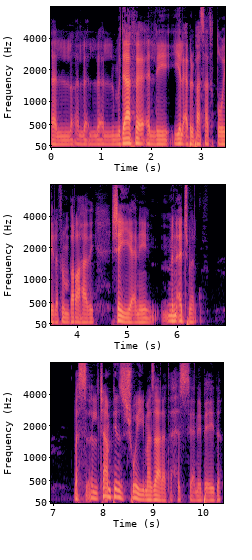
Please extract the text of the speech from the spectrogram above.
ال- ال- ال- المدافع اللي يلعب الباسات الطويلة في المباراة هذه. شيء يعني من أجمل. بس ال Champions شوي ما زالت أحس يعني بعيدة.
